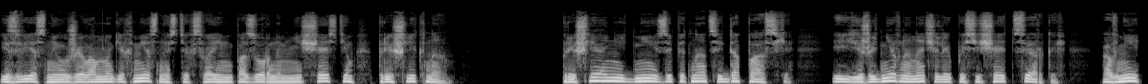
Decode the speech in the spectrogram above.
известные уже во многих местностях своим позорным несчастьем, пришли к нам. Пришли они дней за пятнадцать до Пасхи и ежедневно начали посещать церковь, а в ней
